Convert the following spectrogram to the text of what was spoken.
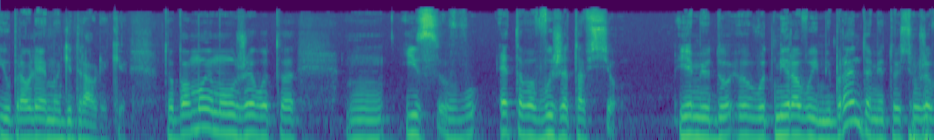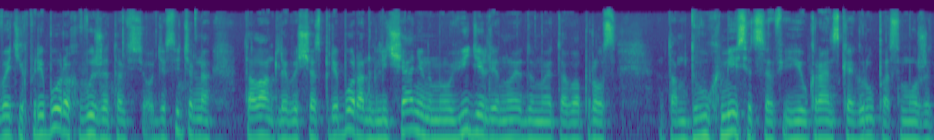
и управляемой гидравлике, то, по-моему, уже вот э, из этого выжато все. Я имею в виду э, вот мировыми брендами, то есть уже в этих приборах выжато все. Действительно талантливый сейчас прибор, англичанин, мы увидели, но я думаю, это вопрос там, двух месяцев, и украинская группа сможет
